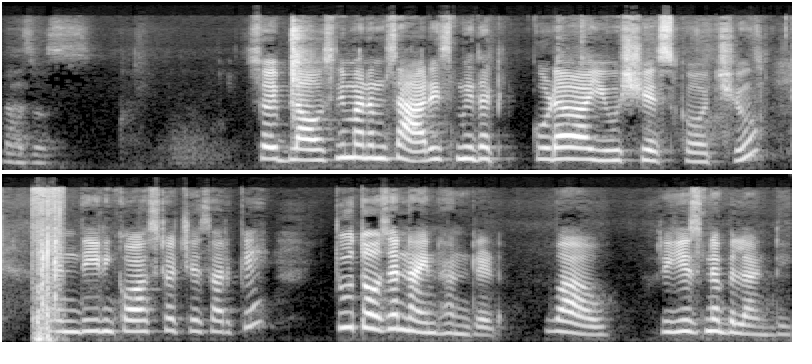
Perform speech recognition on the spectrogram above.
palazzos so ఈ బ్లౌజ్ని మనం శారీస్ మీద కూడా యూజ్ చేసుకోవచ్చు. అండ్ దీని కాస్ట్ వచ్చేసరికి two thousand nine hundred. Wow! Reasonable అండి.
